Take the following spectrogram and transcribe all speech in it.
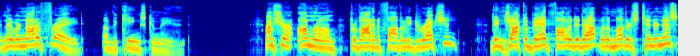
and they were not afraid of the king's command. I'm sure Amram provided a fatherly direction. Then Jochebed followed it up with a mother's tenderness.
